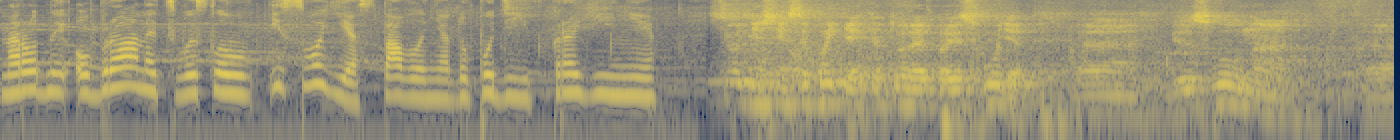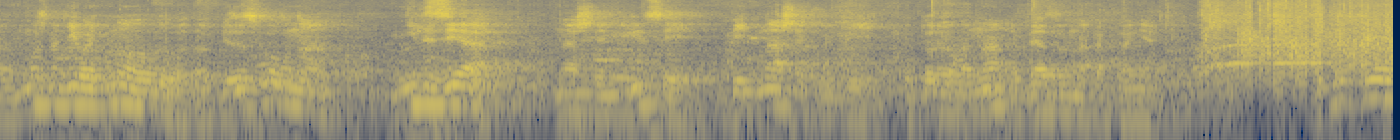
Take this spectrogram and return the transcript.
Народний обранець висловив і своє ставлення до подій в країні. В сегодняшних событиях, которые происходят, э, безусловно, э, можно делать много выводов. Безусловно, нельзя нашей милиции бить наших людей, которых она обязана охранять. Безусловно,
